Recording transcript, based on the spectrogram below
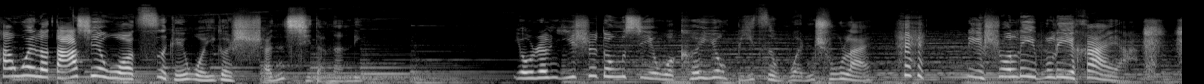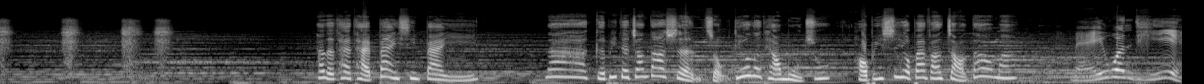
他为了答谢我，赐给我一个神奇的能力。有人遗失东西，我可以用鼻子闻出来。嘿嘿，你说厉不厉害呀？他的太太半信半疑。那隔壁的张大婶走丢了条母猪，好鼻师有办法找到吗？没问题，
